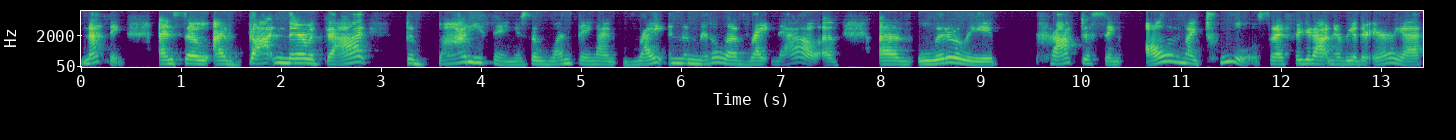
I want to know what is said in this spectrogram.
nothing. And so I've gotten there with that the body thing is the one thing I'm right in the middle of right now of of literally practicing all of my tools that I figured out in every other area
